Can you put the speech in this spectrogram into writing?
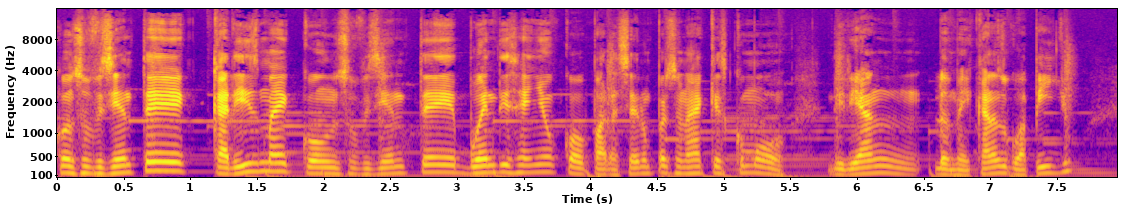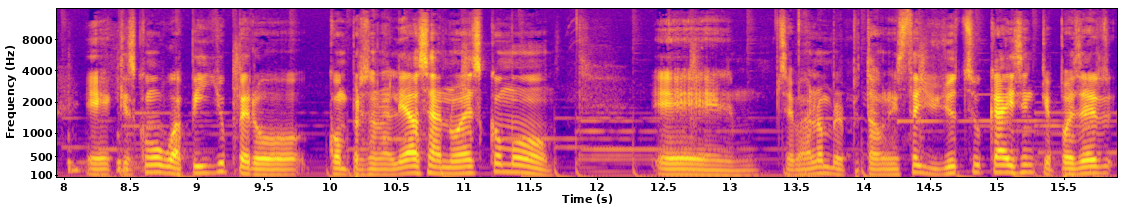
con suficiente carisma y con suficiente buen diseño como para ser un personaje que es como dirían los mexicanos guapillo, eh, que es como guapillo pero con personalidad, o sea, no es como eh, se me va el nombre, el protagonista Jujutsu Kaisen, que puede ser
